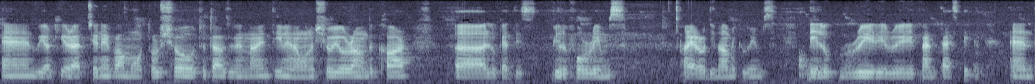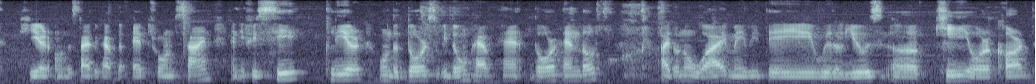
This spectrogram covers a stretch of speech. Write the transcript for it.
and we are here at Geneva Motor Show 2019 and I want to show you around the car. Uh, look at these beautiful rims, aerodynamic rims they look really really fantastic. And here on the side we have the e-tron sign. And if you see clear on the doors we don't have door handles. I don't know why. Maybe they will use a key or a card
